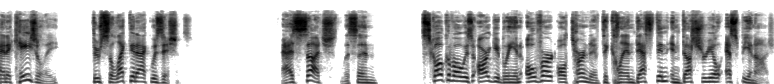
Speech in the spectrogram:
and occasionally through selected acquisitions. As such, listen, Skolkovo is arguably an overt alternative to clandestine industrial espionage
